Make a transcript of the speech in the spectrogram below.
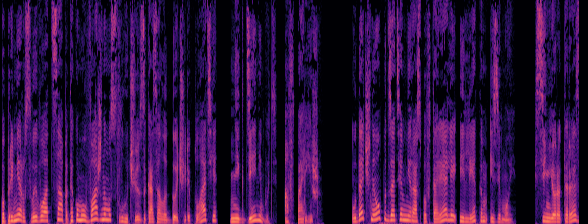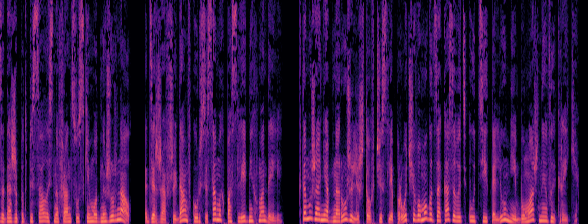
по примеру своего отца, по такому важному случаю заказала дочери платье не где-нибудь, а в Париже. Удачный опыт затем не раз повторяли и летом, и зимой. Сеньора Тереза даже подписалась на французский модный журнал, державший дам в курсе самых последних моделей. К тому же они обнаружили, что в числе прочего могут заказывать у Тита Люмии бумажные выкройки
